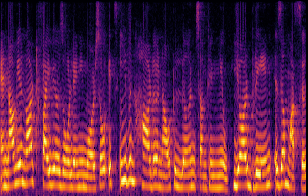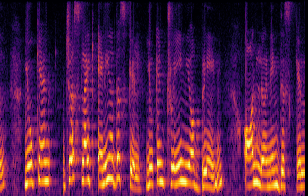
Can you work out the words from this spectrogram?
And now we are not 5 years old anymore. So it's even harder now to learn something new. Your brain is a muscle. You can just like any other skill you can train your brain on learning this skill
